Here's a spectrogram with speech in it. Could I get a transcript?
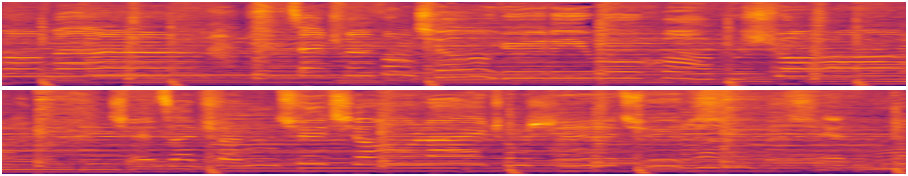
我们在春风秋雨里无话不说，却在春去秋来中失去了联络。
